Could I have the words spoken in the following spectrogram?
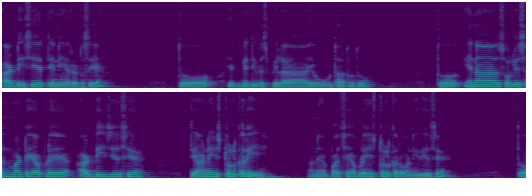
આરડી છે તેની એરર છે. તો એક બે દિવસ પહેલાં એવું થતું હતું તો એના સોલ્યુશન માટે આપણે આરડી જે છે તે અનઇન્સ્ટોલ કરી અને પાછી આપણે ઇન્સ્ટોલ કરવાની રહેશે. તો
